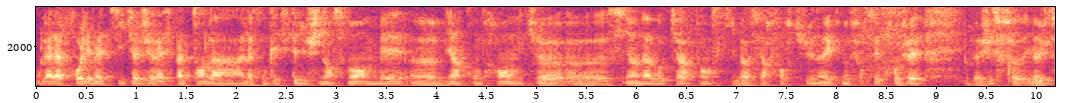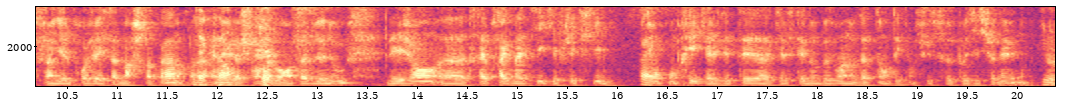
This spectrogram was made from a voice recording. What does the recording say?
où là, la problématique à gérer, c'est pas tant la, la complexité du financement, mais euh, bien comprendre que euh, si un avocat pense qu'il va faire fortune avec nous sur ses projets, il va juste, il va juste flinguer le projet et ça ne marchera pas. Donc, on a, eu la chance d'avoir en face de nous des gens euh, très pragmatiques et flexibles qui Ouais. ont compris quels étaient, quels étaient nos besoins, nos attentes et qui ont su se positionner. Donc, Mm. euh,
